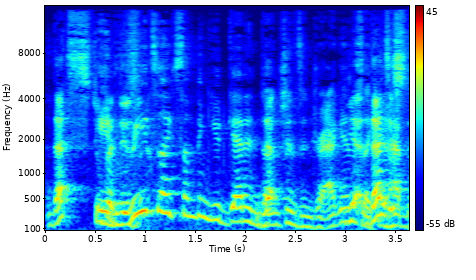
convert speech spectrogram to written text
That's It stupid. This- reads like something you'd get in Dungeons and Dragons. yeah, like you that's a have st-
